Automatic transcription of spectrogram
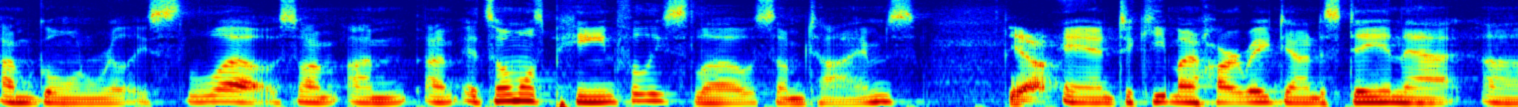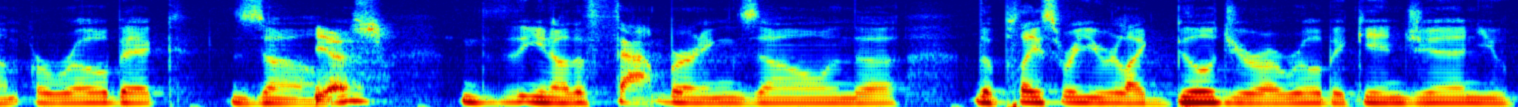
I'm going really slow. So I'm I'm, I'm it's almost painfully slow sometimes. Yeah. And to keep my heart rate down, to stay in that um, aerobic zone. Yes. The, you know the fat burning zone, the the place where you like build your aerobic engine. You,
